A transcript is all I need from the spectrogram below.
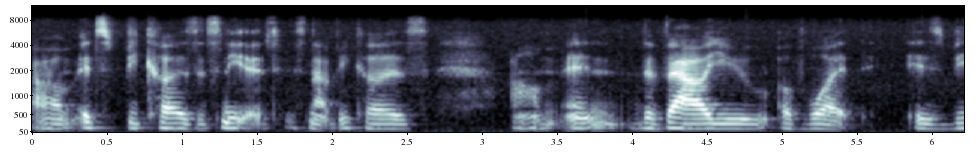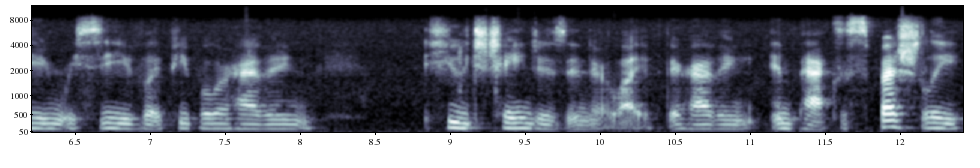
um, it's because it's needed. It's not because, um, and the value of what is being received, like people are having huge changes in their life. They're having impacts, especially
